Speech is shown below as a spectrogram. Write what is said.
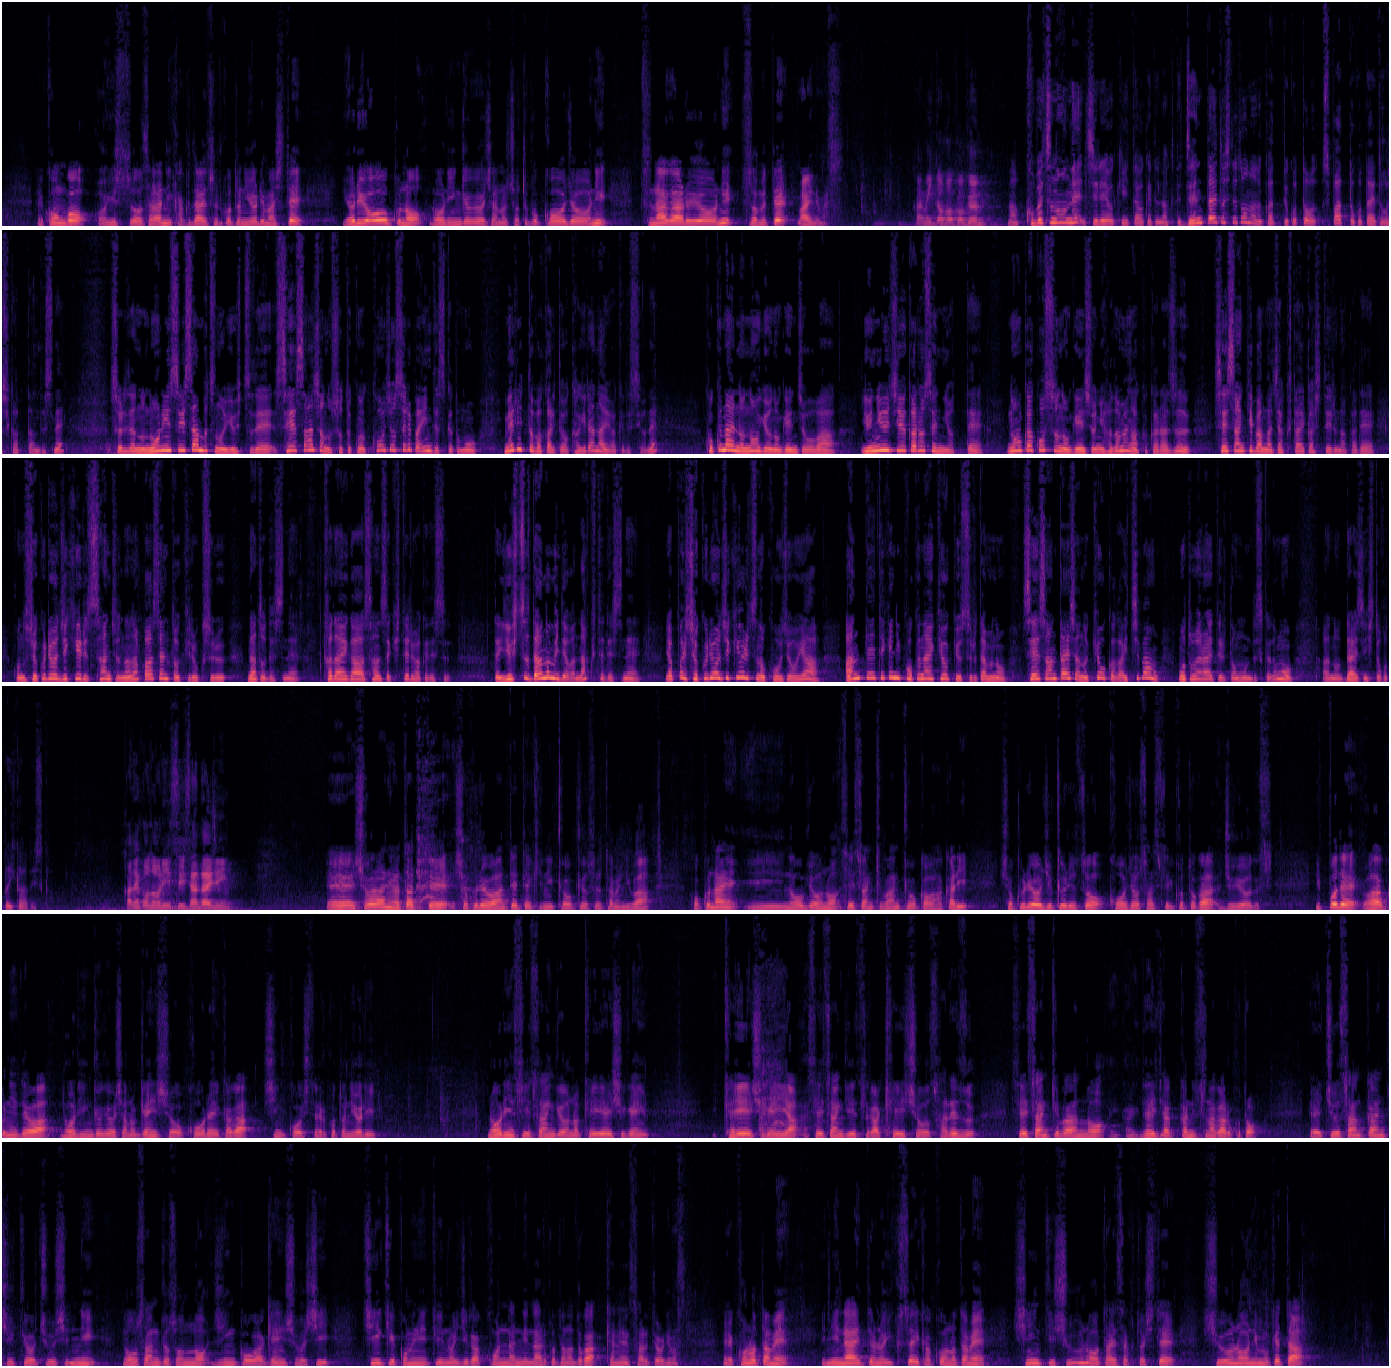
今後、輸出をさらに拡大することによりまして、より多くの農林漁業者の所得向上につながるように努めてまいります上智子君。まあ、個別の、ね、事例を聞いたわけでなくて、全体としてどうなのかということをスパッと答えてほしかったんですね。それであの農林水産物の輸出で生産者の所得が向上すればいいんですけども、メリットばかりとは限らないわけですよね。国内の農業の現状は、輸入自由化路線によって、農家コストの減少に歯止めがかからず、生産基盤が弱体化している中で、この食料自給率37%を記録するなどですね、課題が山積しているわけです。で輸出頼みではなくてですね、やっぱり食料自給率の向上や安定的に国内供給するための生産体制の強化が一番求められていると思うんですけれども、あの大臣、一言いかがですか？金子農林水産大臣。えー、将来にわたって食料を安定的に供給するためには、国内農業の生産基盤強化を図り、食料自給率を向上させていくことが重要です。一方で、我が国では農林漁業者の減少、高齢化が進行していることにより、農林水産業の経営資源経営資源や生産技術が継承されず、生産基盤の脆弱化につながること、中山間地域を中心に農産漁村の人口が減少し、地域コミュニティの維持が困難になることなどが懸念されております。このため、担い手の育成確保のため、新規収納対策として、収納に向けた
